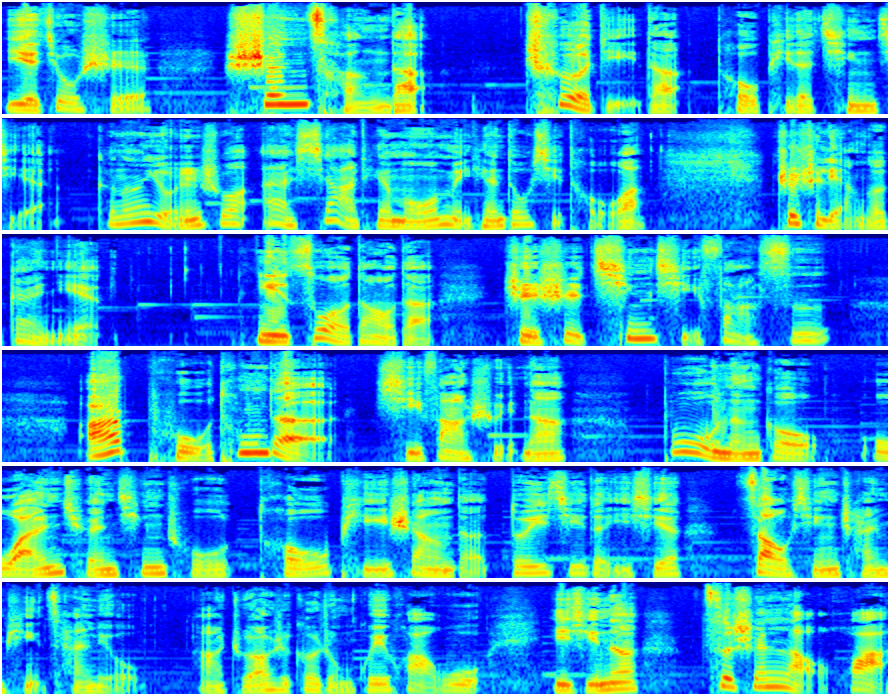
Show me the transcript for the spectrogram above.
也就是。深层的、彻底的头皮的清洁，可能有人说：“哎，夏天嘛，我每天都洗头啊。”这是两个概念。你做到的只是清洗发丝，而普通的洗发水呢，不能够完全清除头皮上的堆积的一些造型产品残留啊，主要是各种硅化物以及呢自身老化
